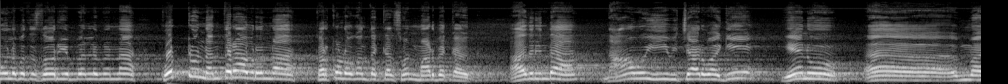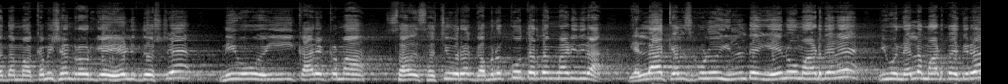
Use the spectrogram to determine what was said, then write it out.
ಮೂಲಭೂತ ಸೌಲಭ್ಯವನ್ನು ಕೊಟ್ಟು ನಂತರ ಅವರನ್ನು ಕರ್ಕೊಂಡು ಹೋಗುವಂಥ ಕೆಲಸವನ್ನು ಮಾಡಬೇಕಾಗುತ್ತೆ. ಆದ್ದರಿಂದ ನಾವು ಈ ವಿಚಾರವಾಗಿ ಏನು ನಮ್ಮ ಕಮಿಷನರ್ ಅವ್ರಿಗೆ ಹೇಳಿದ್ದು ಅಷ್ಟೇ, ನೀವು ಈ ಕಾರ್ಯಕ್ರಮ ಸಚಿವರ ಗಮನಕ್ಕೂ ತರದಂಗೆ ಮಾಡಿದ್ದೀರಾ ಎಲ್ಲ ಕೆಲಸಗಳು ಇಲ್ಲದೆ ಏನೂ ಮಾಡ್ದೇ ಇವನ್ನೆಲ್ಲ ಮಾಡ್ತಾಯಿದ್ದೀರಾ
